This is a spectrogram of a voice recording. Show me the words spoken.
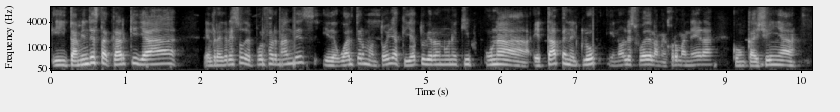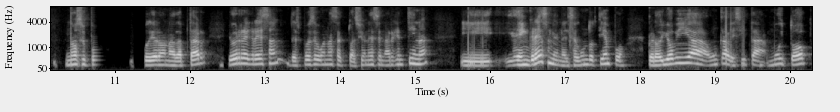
y también destacar que ya el regreso de Paul Fernández y de Walter Montoya, que ya tuvieron un equipo, una etapa en el club y no les fue de la mejor manera. Con Caixinha no se pudieron adaptar y hoy regresan después de buenas actuaciones en Argentina y, e ingresan en el segundo tiempo. Pero yo vi a un cabecita muy top,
